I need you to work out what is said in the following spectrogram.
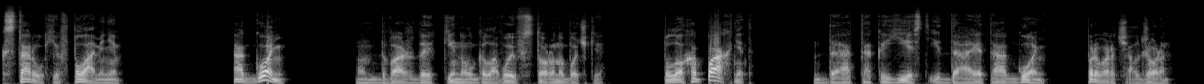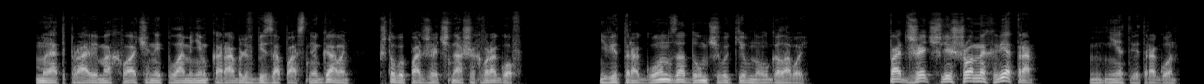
к старухе в пламени». «Огонь!» — он дважды кинул головой в сторону бочки. «Плохо пахнет!» «Да, так и есть, и да, это огонь!» — проворчал Джоран. «Мы отправим охваченный пламенем корабль в безопасную гавань, чтобы поджечь наших врагов. Ветрогон задумчиво кивнул головой. «Поджечь лишенных ветра!» «Нет, Ветрогон,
